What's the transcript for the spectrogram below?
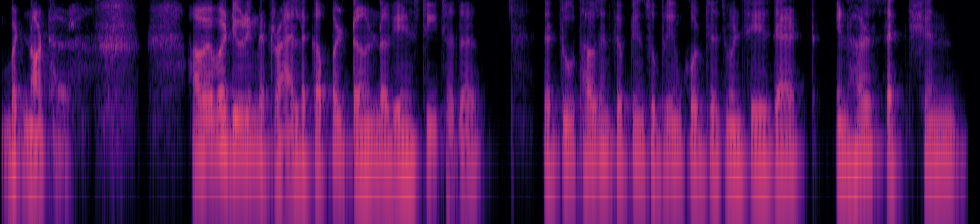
but not her. However, during the trial, the couple turned against each other. The 2015 Supreme Court judgment says that in her section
